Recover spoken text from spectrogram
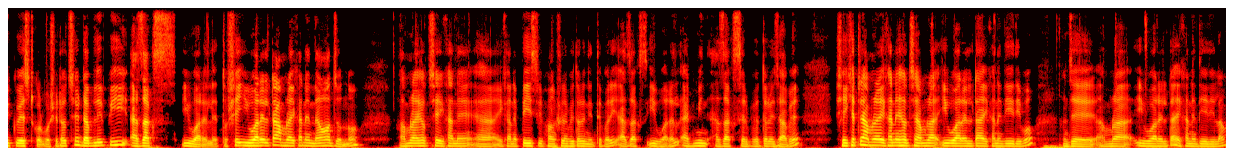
রিকোয়েস্ট করব, সেটা হচ্ছে ডাব্লিউপি অ্যাজাক্স ইউআরএল এ তো সেই ইউআরএলটা আমরা এখানে নেওয়ার জন্য আমরা হচ্ছে এখানে এখানে পিএইচপি ফাংশনের ভিতরে নিতে পারি অ্যাজাক্স ইউআরএল অ্যাডমিন অ্যাজাক্সের ভেতরে যাবে। সেই ক্ষেত্রে আমরা এখানে হচ্ছে আমরা ইউআরএলটা এখানে দিয়ে দিব, যে আমরা ইউআরএলটা এখানে দিয়ে দিলাম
